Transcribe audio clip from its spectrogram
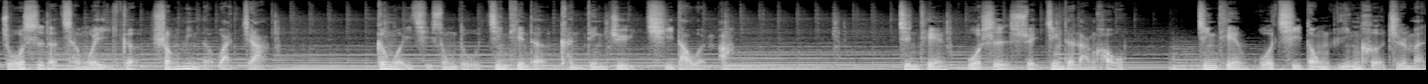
着实的成为一个生命的玩家。跟我一起诵读今天的肯定句祈祷文吧。今天我是水晶的蓝猴，今天我启动银河之门，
